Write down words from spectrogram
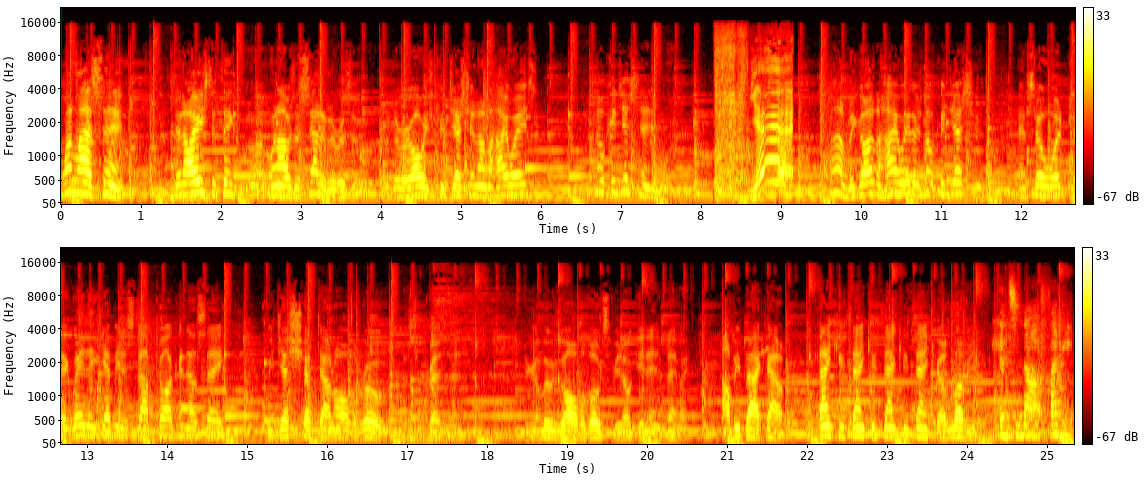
One last thing. You know, I used to think when I was a senator, was there were always congestion on the highways. There's no congestion anymore. Yeah. None. We go on the highway, there's no congestion. And so what the way they get me to stop talking, they'll say, we just shut down all the roads, Mr. President. You're going to lose all the votes if you don't get in. But anyway, I'll be back out. Thank you, thank you, thank you, thank you. I love you. It's not funny.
